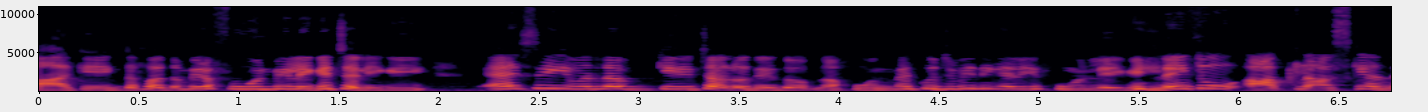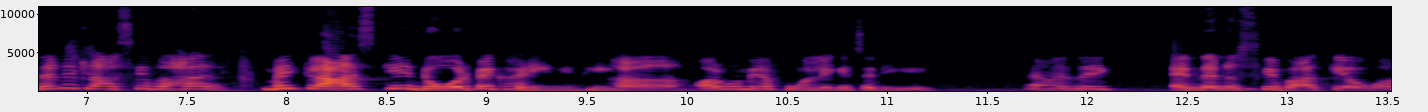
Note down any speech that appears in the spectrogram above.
आके एक दफ़ा तो मेरा फ़ोन भी लेके चली गई। ऐसे ही मतलब कि चलो दे दो अपना फ़ोन मैं कुछ भी नहीं करी फ़ोन ले गई। नहीं तो आप क्लास के अंदर थे क्लास के बाहर? मैं क्लास के डोर पे खड़ी हुई थी हाँ। और वो मेरा फ़ोन लेके चली गई। I was like and then उसके बाद क्या हुआ?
